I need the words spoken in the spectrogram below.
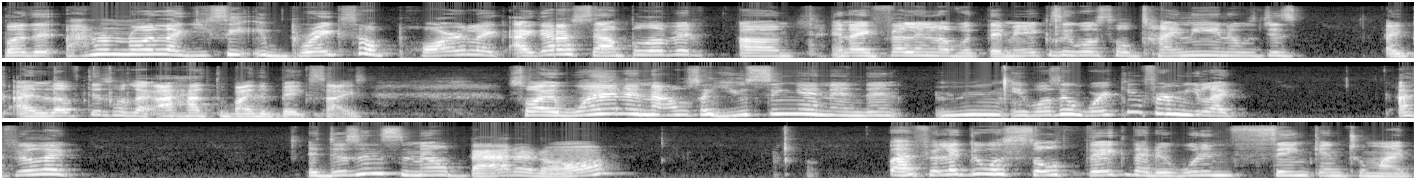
But it, I don't know, like, you see, it breaks apart. Like, I got a sample of it, um, and I fell in love with it. Maybe because it was so tiny and it was just, like, I loved it. So, like, I had to buy the big size. So I went and I was like using it and then mm, it wasn't working for me. Like, I feel like it doesn't smell bad at all. But I feel like it was so thick that it wouldn't sink into my,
